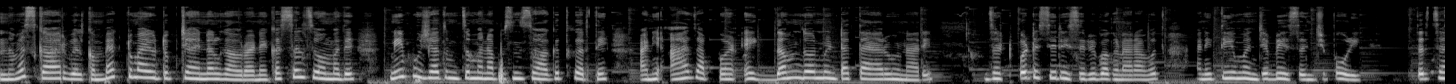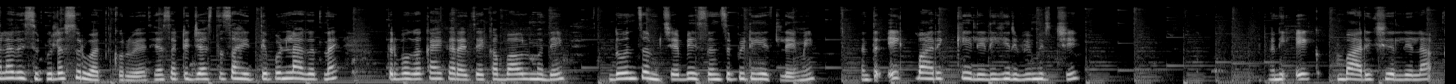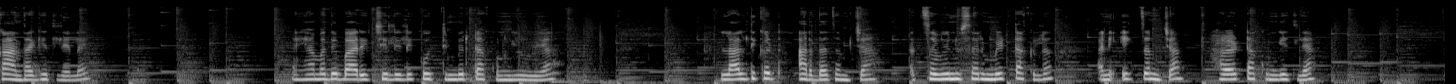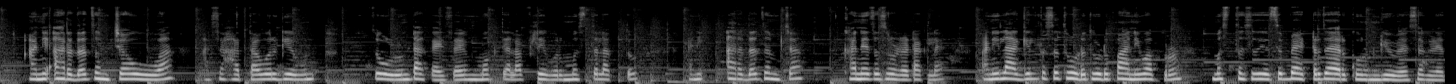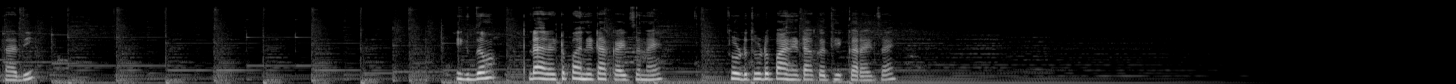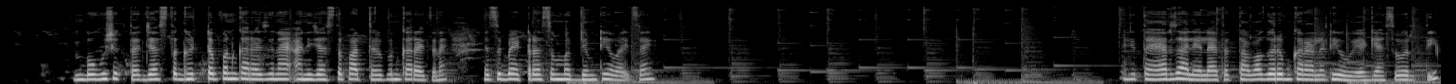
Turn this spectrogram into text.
नमस्कार welcome back to my YouTube channel गावराने कसल सोमध्ये मी पूजा तुमचं मनापासून स्वागत करते आणि आज आपण एकदम दोन मिनटात तयार होणारी झटपट अशी रेसिपी बघणार आहोत आणि ती म्हणजे बेसनची पोळी. तर चला रेसिपीला सुरुवात करूयात. ह्यासाठी जास्त साहित्य पण लागत नाही. तर बघा काय करायचं एका बाउलमध्ये दोन चमचे बेसनचं पीठ आहे मी. नंतर एक बारीक केलेली हिरवी मिरची आणि एक बारीक शिरलेला कांदा घेतलेला आहे. ह्यामध्ये बारीक चिरलेली कोथिंबीर टाकून घेऊया. लाल तिखट अर्धा चमचा चवीनुसार मीठ टाकलं आणि एक चमचा हळद टाकून घेतल्या. आणि अर्धा चमचा ओवा असा हातावर घेऊन चोळून टाकायचा आहे. मग त्याला फ्लेवर मस्त लागतो. आणि अर्धा चमचा खाण्याचा सोडा टाकला आहे आणि लागेल तसं थोडं थोडं पाणी वापरून मस्त असं याचं बॅटर तयार करून घेऊया सगळ्यात आधी. एकदम डायरेक्ट पाणी टाकायचं नाही. थोडं थोडं पाणी टाकत हे करायचं आहे बघू शकता जास्त घट्ट पण करायचं नाही आणि जास्त पातळ पण करायचं नाही. याचं बॅटर असं मध्यम ठेवायचं आहे हे तयार झालेलं आहे. आता तवा गरम करायला ठेवूया गॅसवरती.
